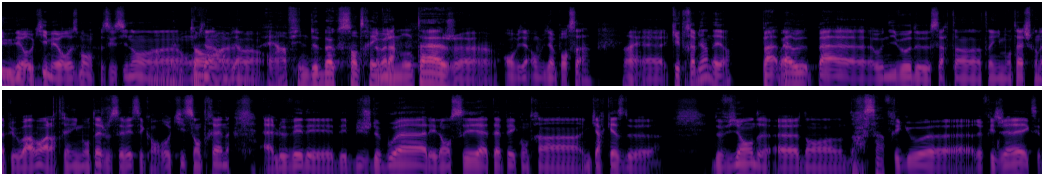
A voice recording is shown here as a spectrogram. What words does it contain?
sûr. des Rocky, mais heureusement, parce que sinon, En euh, même on, temps, vient, on, vient, euh, un film de boxe sans training voilà. montage. euh, on, vient, on vient pour ça. ouais. Euh, qui est très bien d'ailleurs. Pas, Ouais. pas au- pas, euh, au niveau de certains training montage qu'on a pu voir avant. Alors, training montage, vous savez, c'est quand Rocky s'entraîne à lever des, des bûches de bois, à les lancer, à taper contre un- une carcasse de, de viande euh, dans, dans un frigo euh, réfrigéré, etc.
